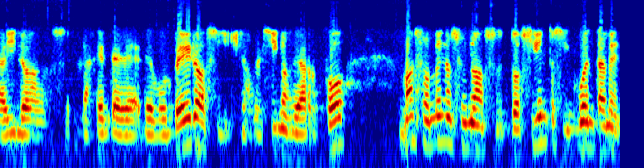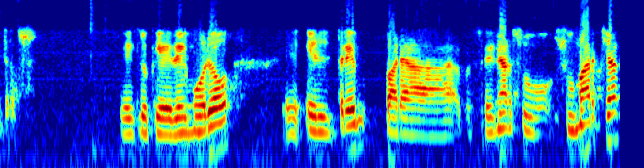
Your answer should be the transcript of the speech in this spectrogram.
ahí los, la gente de, bomberos y, los vecinos de Arrufó, más o menos unos 250 metros. Es lo que demoró eh, el tren para frenar su marcha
